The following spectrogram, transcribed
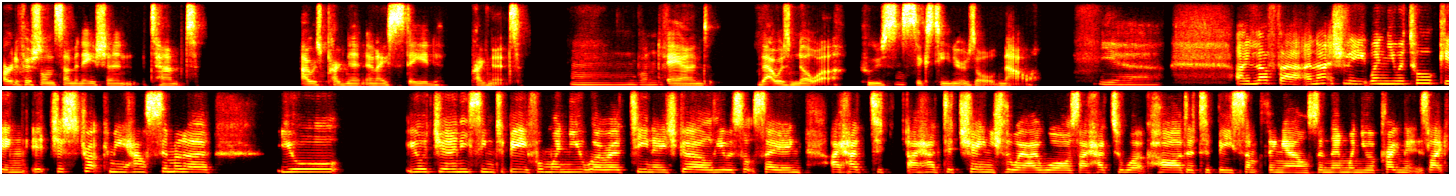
artificial insemination attempt, I was pregnant and I stayed pregnant. Mm, wonderful. And that was Noah, who's Mm. 16 years old now. Yeah. I love that. And actually, when you were talking, it just struck me how similar your your journey seemed to be from when you were a teenage girl. You were sort of saying i had to i had to change the way i was. I had to work harder to be something else. And then when you were pregnant it's like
